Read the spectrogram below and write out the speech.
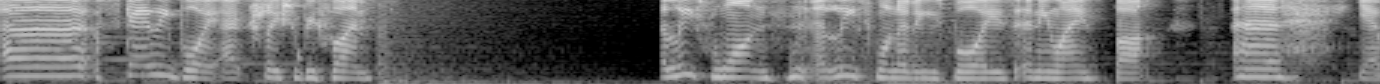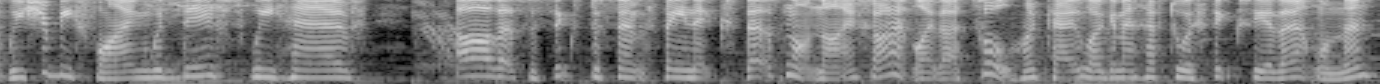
Uh, Scaly Boy actually should be fine. At least one, at least one of these boys anyway, but, uh, yeah, we should be fine with this. We have, oh, that's a 6% Phoenix. That's not nice. I don't like that at all. Okay, we're gonna have to asphyxia that one then.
